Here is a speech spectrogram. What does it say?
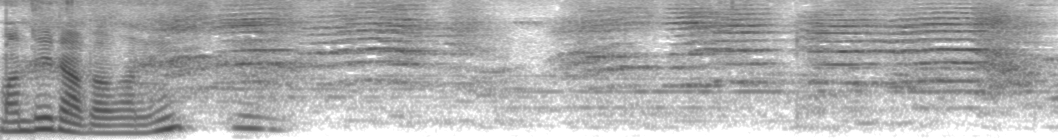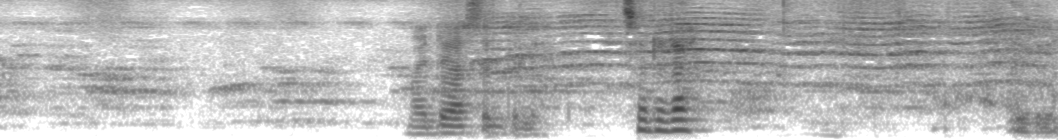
මන්දිරා බවනේ මඩ අසදල සොටට এগুলো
